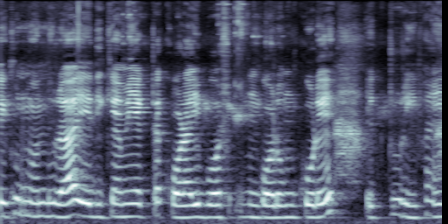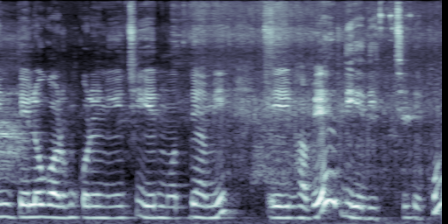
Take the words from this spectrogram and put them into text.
দেখুন বন্ধুরা, এদিকে আমি একটা কড়াই বস, গরম করে একটু রিফাইন তেলও গরম করে নিয়েছি। এর মধ্যে আমি এইভাবে দিয়ে দিচ্ছি, দেখুন।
